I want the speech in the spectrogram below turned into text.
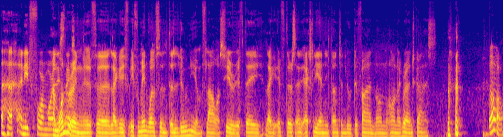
I need four more. I'm of these things. wondering if, uh, like, if, if we made one of the, the Loonium flowers here, if they, like, if there's any, actually any dungeon loot defined on on Agrarian Skies, Oh,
